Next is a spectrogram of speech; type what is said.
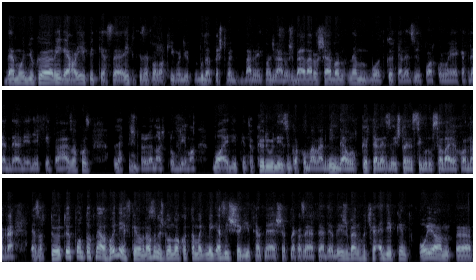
de mondjuk uh, régen, ha építkezett, építkezett valaki mondjuk Budapest vagy bármelyik nagyváros belvárosában, nem volt kötelező parkolóhelyeket rendelni egyébként a házakhoz, lett is belőle nagy probléma. Ma egyébként, ha körülnézünk, akkor már, már mindenhol kötelező és nagyon szigorú szabályok vannak rá. Ez a töltőpontoknál hogy néz ki? Mert azon is gondolkodtam, hogy még ez is segíthetne esetleg az elterjedésben, hogyha egyébként olyan uh,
